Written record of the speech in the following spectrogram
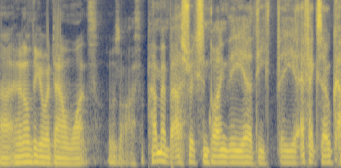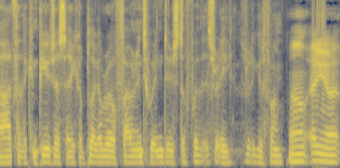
Uh, and I don't think it went down once. It was awesome. I remember Asterisk buying the, uh, the the FXO card for the computer, so you could plug a real phone into it and do stuff with it. It's really it's really good fun. Well, you know,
